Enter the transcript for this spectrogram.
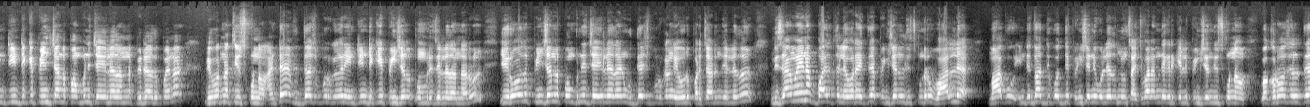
ఇంటింటికి పింఛన్లు పంపిణీ చేయలేదన్న ఫిర్యాదు పైన వివరణ తీసుకున్నాం. అంటే ఉద్దేశపూర్వకంగా ఇంటింటికి పింఛన్లు పంపిణీ చేయలేదన్నారు. ఈ రోజు పింఛన్లు పంపిణీ చేయలేదని ఉద్దేశపూర్వకంగా ఎవరు ప్రచారం చేయలేదు. నిజమైన బాధితులు ఎవరైతే పింఛన్లు తీసుకుంటారో వాళ్ళే మాకు ఇంటి దద్ది కొద్ది పెన్షన్ ఇవ్వలేదు. మేము సచివాలయం దగ్గరికి వెళ్ళి పెన్షన్ తీసుకున్నాం. ఒక రోజు వెళ్తే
